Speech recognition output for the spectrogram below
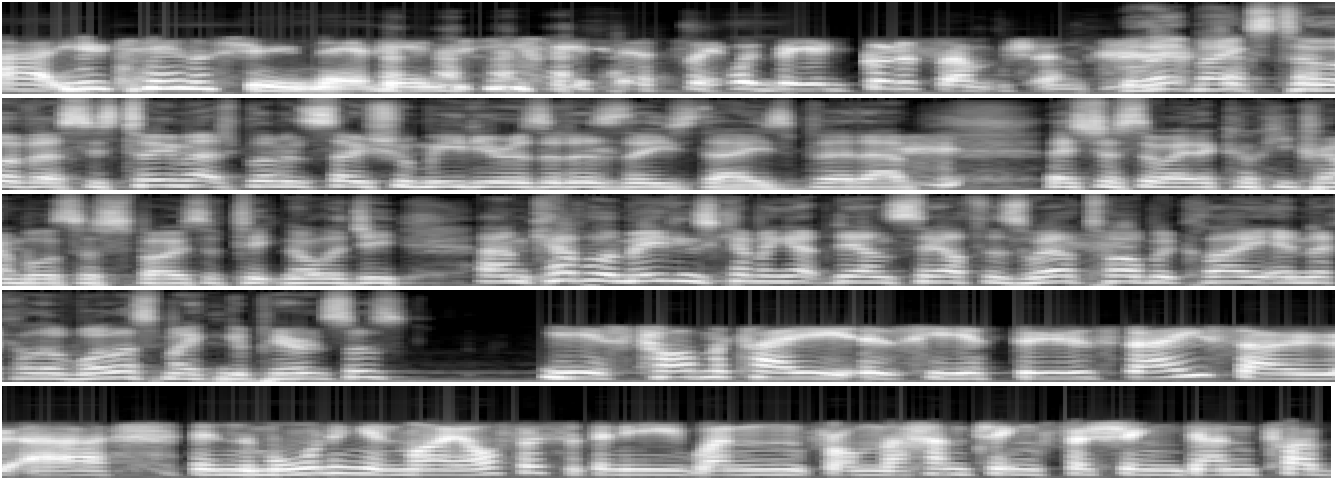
Uh, you can assume that, Andy. yes, that would be a good assumption. Well, that makes two of us. There's too much blooming social media as it is these days, but um, that's just the way the cookie crumbles, I suppose, of technology. A um, couple of meetings coming up down south as well. Todd McClay and Nicola Willis making appearances. Yes, Todd McClay is here Thursday, so uh, in the morning in my office, if anyone from the hunting, fishing, gun club,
